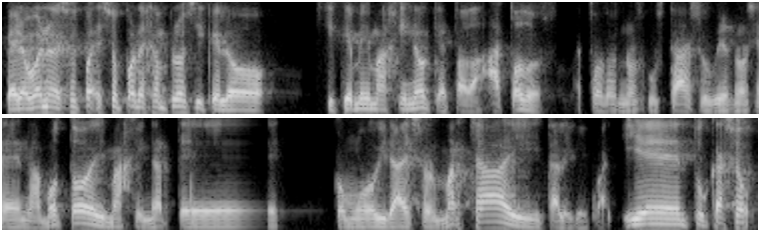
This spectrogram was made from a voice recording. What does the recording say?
Pero bueno, eso, eso por ejemplo sí que lo, sí que me imagino que a, a todos, a todos nos gusta subirnos en la moto, imaginarte cómo irá eso en marcha y tal y cual. Y en tu caso,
